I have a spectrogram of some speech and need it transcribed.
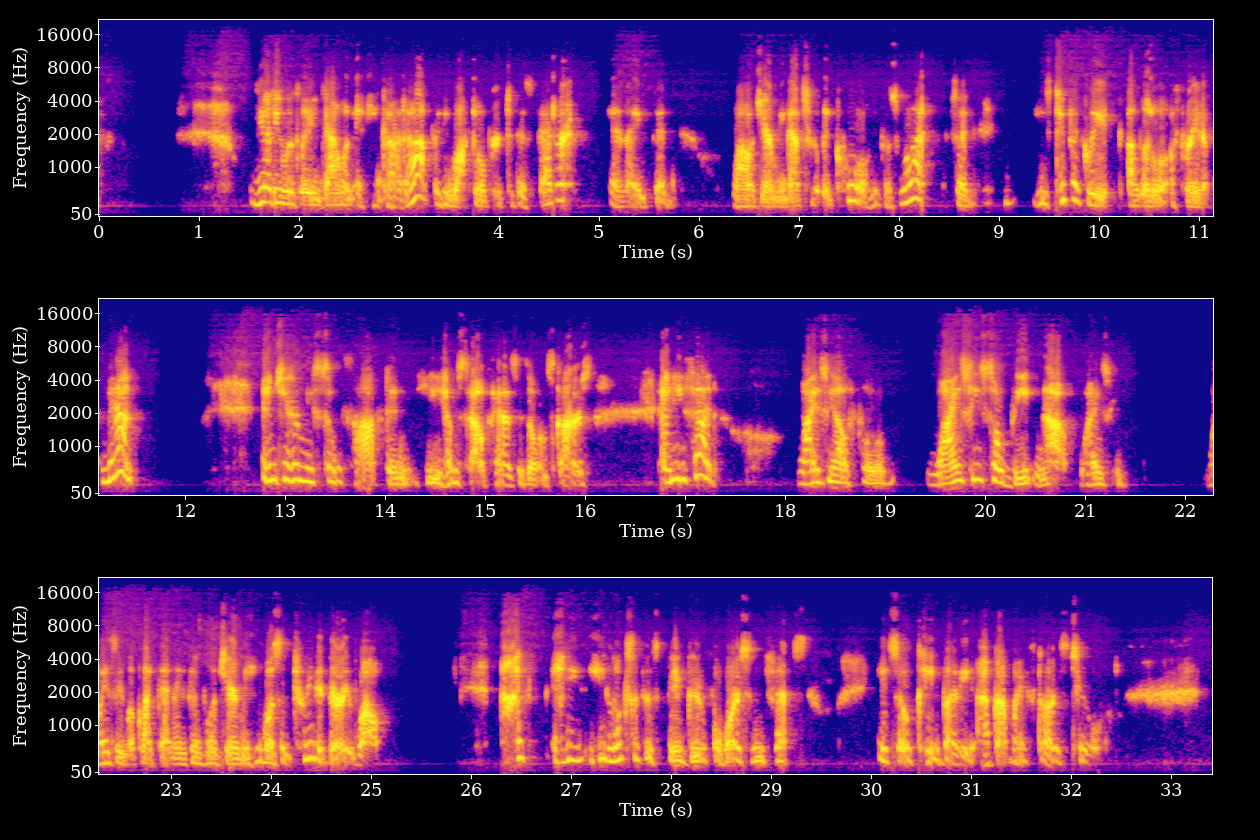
Yeti was laying down and he got up and he walked over to this veteran. And I said, Wow, Jeremy, that's really cool. He goes, What? I said, He's typically a little afraid of men. And Jeremy's so soft and he himself has his own scars. And he said, Why is he all full of why is he so beaten up? Why is he why does he look like that? And I said, Well, Jeremy, he wasn't treated very well. I, and he, he looks at this big, beautiful horse and he says, It's okay, buddy. I've got my scars too.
